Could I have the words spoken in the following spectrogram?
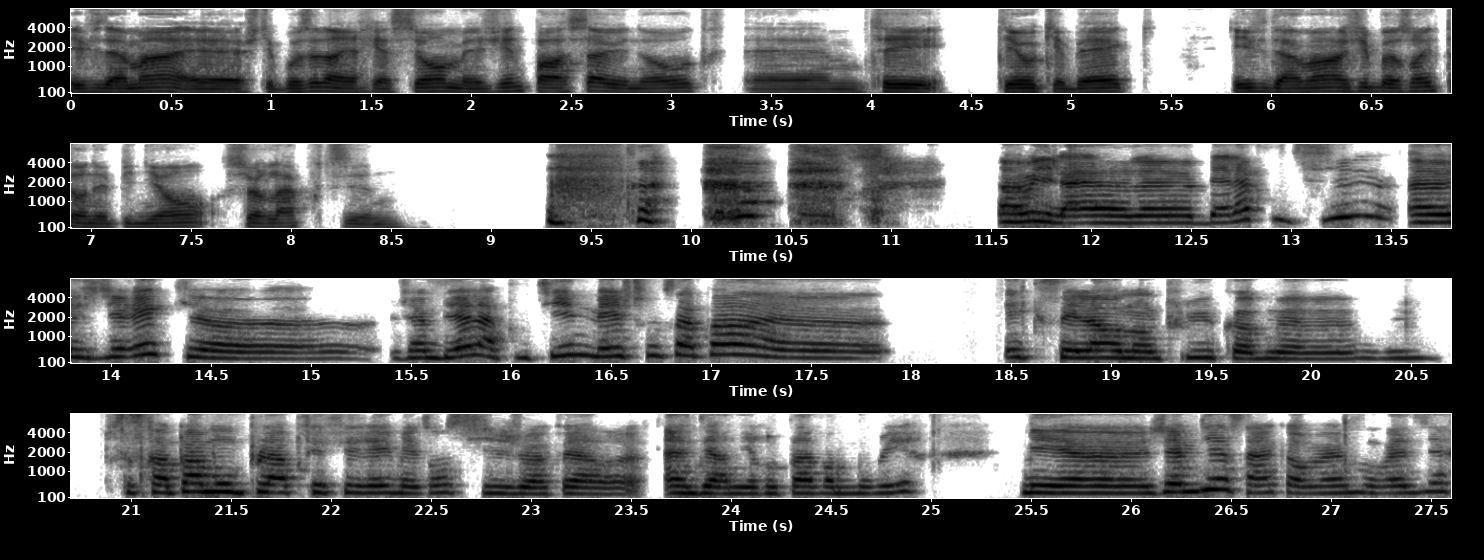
Évidemment, euh, je t'ai posé la dernière question, mais je viens de passer à une autre. Euh, tu es au Québec. Évidemment, j'ai besoin de ton opinion sur la poutine. Ah oui, la, ben, poutine, euh, je dirais que euh, j'aime bien la poutine, mais je trouve ça pas excellent non plus. Comme ce sera pas mon plat préféré, mettons, si je dois faire un dernier repas avant de mourir. Mais j'aime bien ça quand même, on va dire.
